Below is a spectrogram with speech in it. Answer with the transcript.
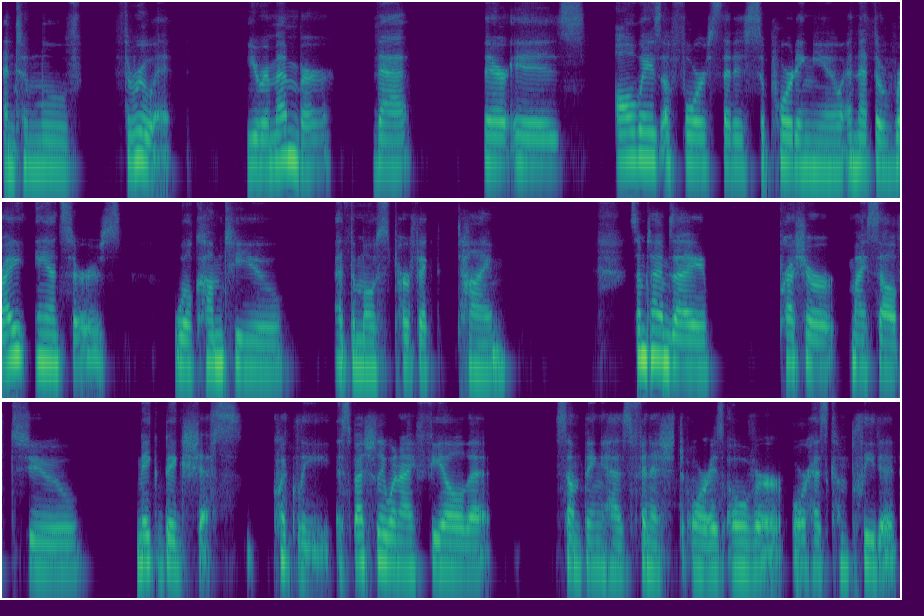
and to move through it, you remember that there is always a force that is supporting you and that the right answers will come to you at the most perfect time. Sometimes I pressure myself to make big shifts quickly, especially when I feel that something has finished or is over or has completed.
